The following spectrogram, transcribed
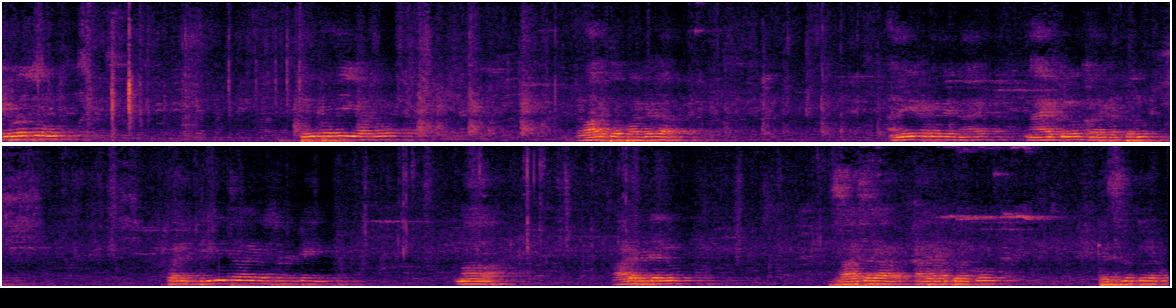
ఈరోజు తిరుపతి గారు వారితో పాటుగా అనేక మంది నాయ నాయకులు కార్యకర్తలు వారి దీవించడానికి వచ్చినటువంటి మా ఆడబిడ్డలు సహచర కార్యకర్తలకు ప్రెసిడెంట్లకు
